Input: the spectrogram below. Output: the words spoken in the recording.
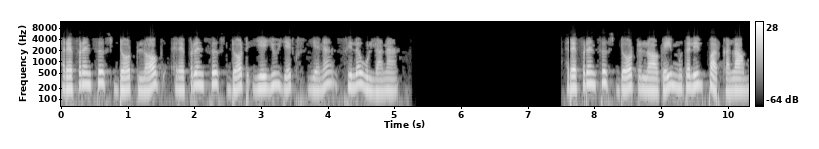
referenceslog referencesaux என சில உள்ளன. referenceslog ஐ முதலில் பார்க்கலாம்.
